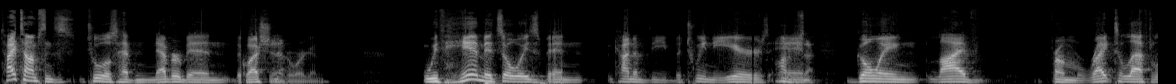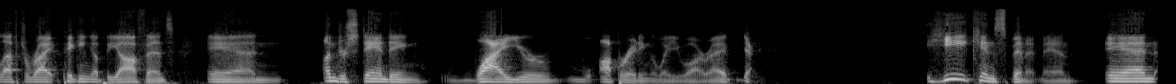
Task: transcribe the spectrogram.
Ty Thompson's tools have never been the question at Oregon. With him, it's always been kind of the between the ears and 100%. going live from right to left, left to right, picking up the offense and understanding why you're operating the way you are, right? Yeah. he can spin it, man. And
